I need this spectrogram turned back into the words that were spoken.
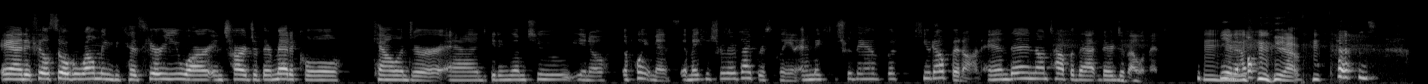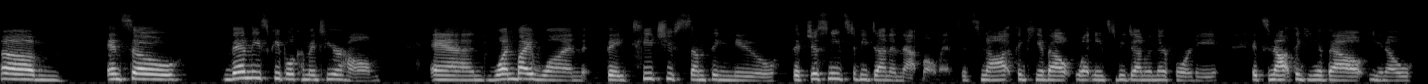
And it feels so overwhelming because here you are in charge of their medical calendar and getting them to, you know, appointments and making sure their diapers clean and making sure they have a cute outfit on. And then on top of that, their development You know? Yeah. and, um, and so then these people come into your home and one by one they teach you something new that just needs to be done in that moment it's not thinking about what needs to be done when they're 40 it's not thinking about you know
